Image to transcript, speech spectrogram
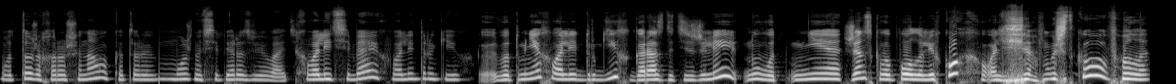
Вот тоже хороший навык, который можно в себе развивать. Хвалить себя и хвалить других других. Э, вот мне хвалить других гораздо тяжелее. Ну вот мне женского пола легко хвалить, а мужского пола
